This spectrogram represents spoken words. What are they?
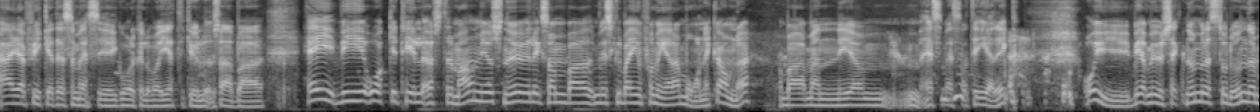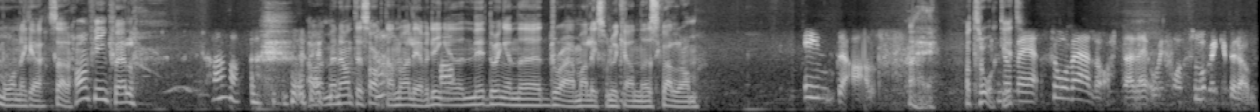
Nej, jag fick ett sms igår kväll, det var jättekul. Så här bara, Hej, vi åker till Östermalm just nu. Liksom bara, vi skulle bara informera Monica om det. Jag bara, men ni smsat till Erik. Oj, be om ursäkt, numret stod under Monica. Så här, ha en fin kväll. Ja, men jag har inte saknat några elever. Det är ingen, du har ingen eh, drama liksom du kan eh, skvallra om? Inte alls. Nej, vad De tråkigt. är så välartade och vi får så mycket beröm.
